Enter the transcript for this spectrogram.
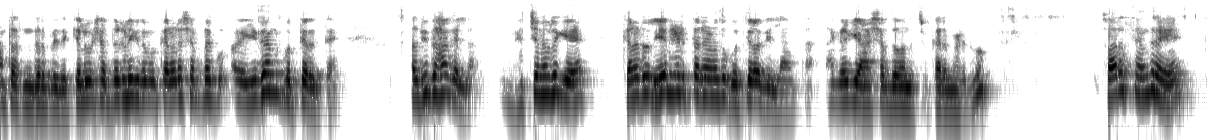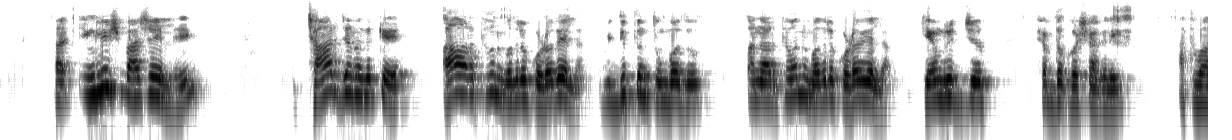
ಅಂಥ ಸಂದರ್ಭ ಇದೆ. ಕೆಲವು ಶಬ್ದಗಳಿಗೆ ನಮಗೆ ಕನ್ನಡ ಶಬ್ದ ಇದೆ ಅಂತ ಗೊತ್ತಿರುತ್ತೆ. ಅದು ಇದು ಹಾಗಲ್ಲ. ಹೆಚ್ಚಿನವರಿಗೆ ಕನ್ನಡದಲ್ಲಿ ಏನು ಹೇಳ್ತಾರೆ ಅನ್ನೋದು ಗೊತ್ತಿರೋದಿಲ್ಲ ಅಂತ. ಹಾಗಾಗಿ ಆ ಶಬ್ದವನ್ನು ಸ್ವೀಕಾರ ಮಾಡಿದ್ವು. ಸ್ವಾರಸ್ಯ ಅಂದರೆ ಇಂಗ್ಲೀಷ್ ಭಾಷೆಯಲ್ಲಿ ಚಾರ್ಜ್ ಅನ್ನೋದಕ್ಕೆ ಆ ಅರ್ಥವನ್ನು ಮೊದಲು ಕೊಡೋದೇ ಇಲ್ಲ. ವಿದ್ಯುತ್ತನ್ನು ತುಂಬೋದು ಅನ್ನೋ ಅರ್ಥವನ್ನು ಮೊದಲು ಕೊಡೋದೇ ಇಲ್ಲ. ಕೇಂಬ್ರಿಡ್ಜ್ ಶಬ್ದಕೋಶ ಆಗಲಿ ಅಥವಾ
